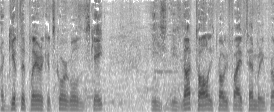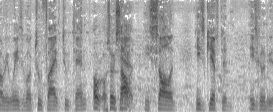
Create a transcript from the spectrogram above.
a gifted player that could score goals and skate. He's he's not tall. He's probably five ten, but he probably weighs about two five, two ten. Oh, oh, so he's solid. he's solid. He's gifted. He's going to be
